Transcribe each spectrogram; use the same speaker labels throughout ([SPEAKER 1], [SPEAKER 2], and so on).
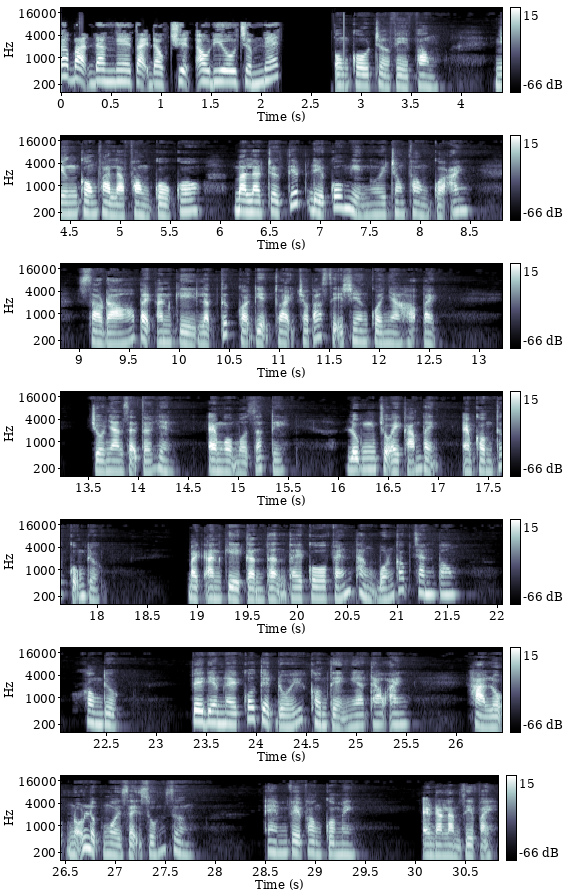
[SPEAKER 1] Các bạn đang nghe tại đọc truyện audio.net
[SPEAKER 2] Ông cô trở về phòng, nhưng không phải là phòng của cô, mà là trực tiếp để cô nghỉ ngơi trong phòng của anh. Sau đó Bạch An Kỳ lập tức gọi điện thoại cho bác sĩ riêng của nhà họ Bạch. Chú Nhan dậy tới liền, em ngủ một giấc đi. Lúc chú ấy khám bệnh, em không thức cũng được. Bạch An Kỳ cẩn thận thay cô vén thẳng bốn góc chăn bông. Không được. Về điểm này cô tuyệt đối không thể nghe theo anh. Hà Lộ nỗ lực ngồi dậy xuống giường. Em về phòng của mình. Em đang làm gì vậy?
